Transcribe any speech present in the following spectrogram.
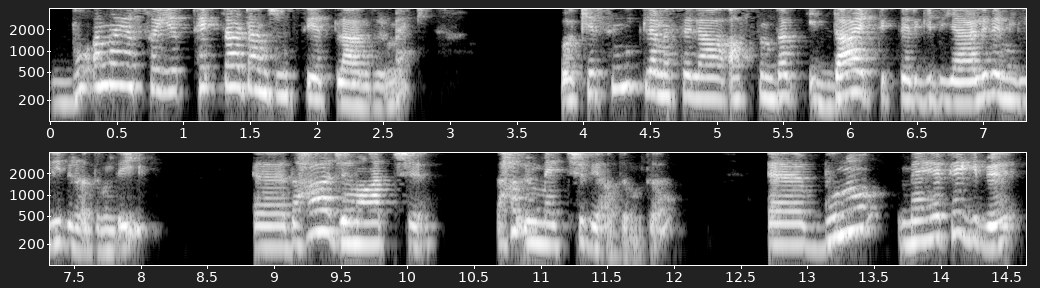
bu anayasayı tekrardan cinsiyetlendirmek kesinlikle mesela aslında iddia ettikleri gibi yerli ve milli bir adım değil. E, daha cemaatçi, daha ümmetçi bir adımdı. E, bunu MHP gibi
